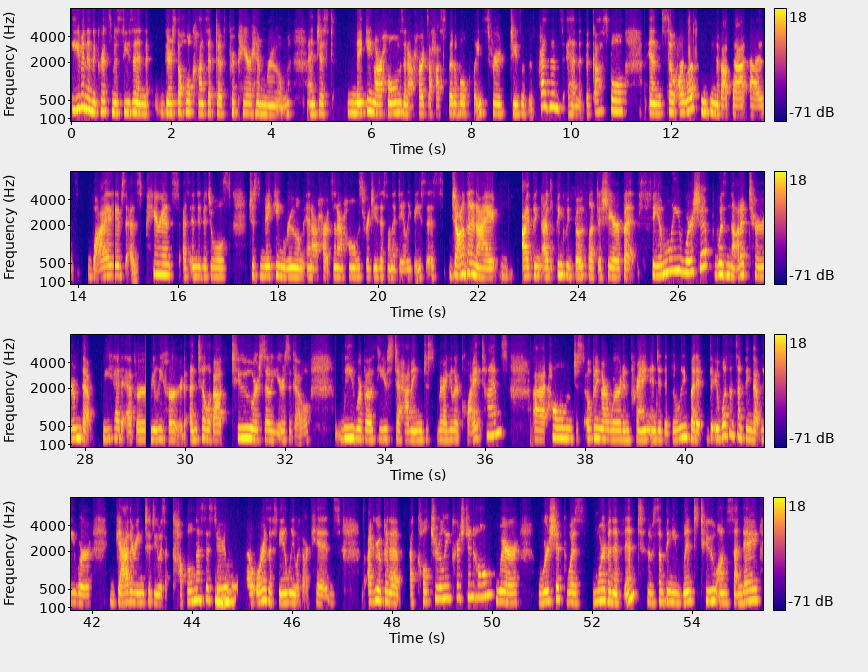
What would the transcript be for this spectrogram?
even in the Christmas season, there's the whole concept of prepare him room and just making our homes and our hearts a hospitable place for Jesus' presence and the gospel. And so I love thinking about that as wives, as parents, as individuals, just making room in our hearts and our homes for Jesus on a daily basis. Jonathan and I I think I think we'd both love to share, but family worship was not a term that we had ever really heard until about two or so years ago. We were both used to having just regular quiet times at home, just opening our word and praying individually, but it, it wasn't something that we were gathering to do as a couple necessarily. Mm-hmm or as a family with our kids. I grew up in a, a culturally Christian home where worship was more of an event. It was something you went to on Sunday.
